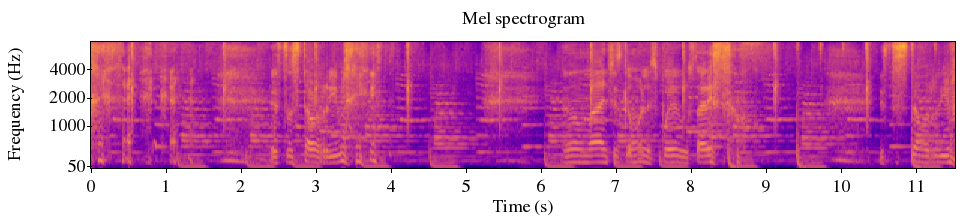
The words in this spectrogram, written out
Esto está horrible. No manches, ¿cómo les puede gustar esto? Esto está horrible.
